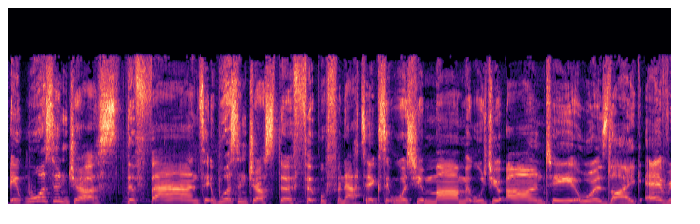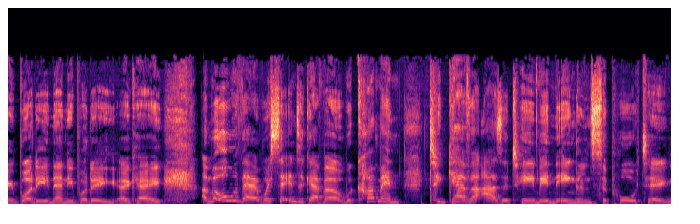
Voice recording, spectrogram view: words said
it wasn't just the fans, it wasn't just the football fanatics, it was your mum, it was your auntie, it was like everybody and anybody, okay? And we're all there, we're sitting together, we're coming together as a team in England supporting.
